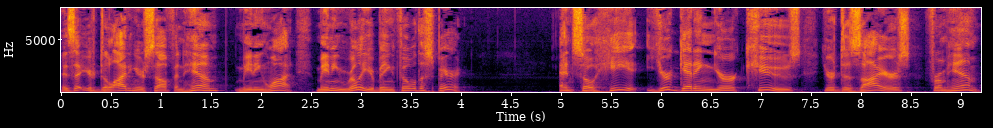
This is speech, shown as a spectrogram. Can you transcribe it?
is that you're delighting yourself in Him, meaning what? Meaning really you're being filled with the Spirit. And so He, you're getting your cues, your desires from Him.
